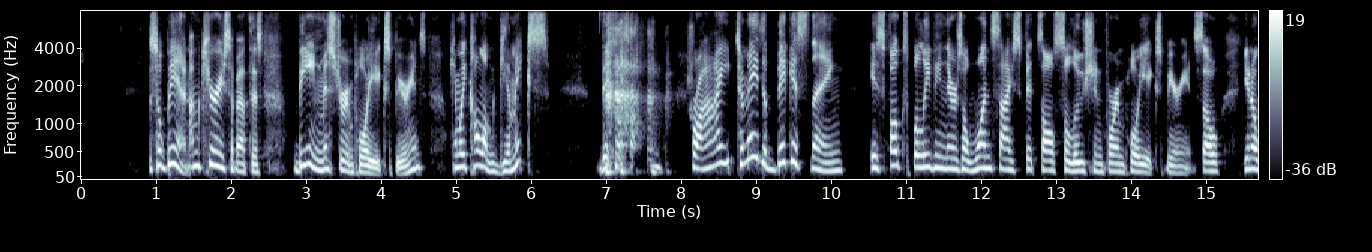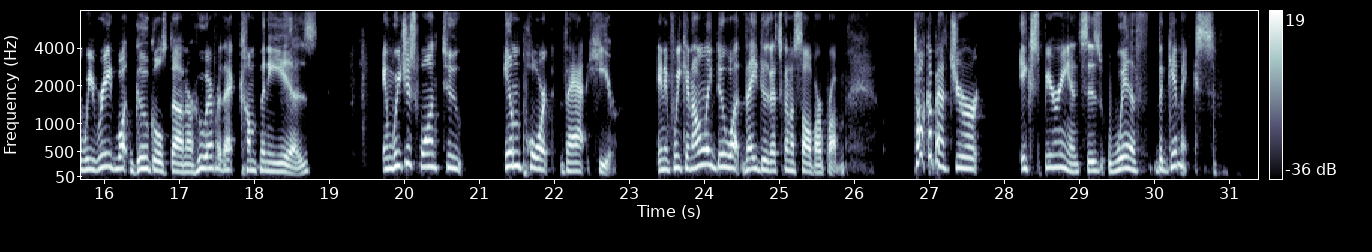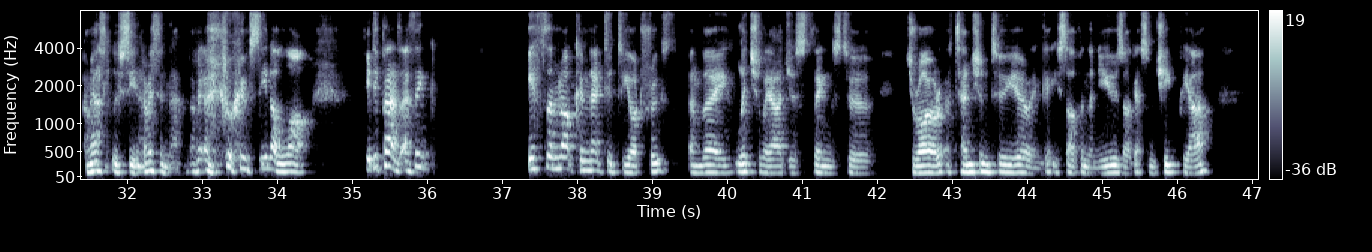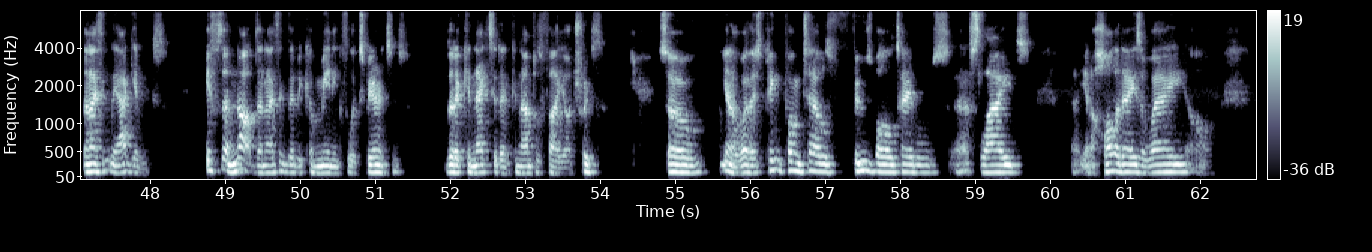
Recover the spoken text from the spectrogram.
So, Ben, I'm curious about this. Being Mr. Employee Experience, can we call them gimmicks that try? To me, the biggest thing is folks believing there's a one size fits all solution for employee experience. So, you know, we read what Google's done or whoever that company is, and we just want to import that here. And if we can only do what they do, that's going to solve our problem. Talk about your experiences with the gimmicks. I mean, I think we've seen everything now. I mean, we've seen a lot. It depends. I think if they're not connected to your truth and they literally are just things to draw attention to you and get yourself in the news or get some cheap PR, then I think they are gimmicks. If they're not, then I think they become meaningful experiences that are connected and can amplify your truth. So, you know, whether it's ping pong tables, foosball tables, uh, slides, uh, you know, holidays away or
